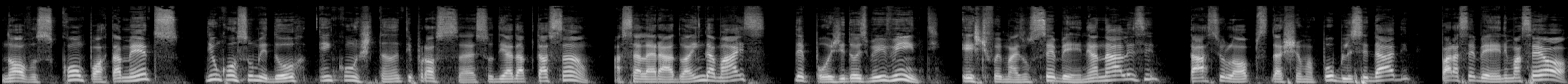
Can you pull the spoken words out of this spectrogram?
novos comportamentos de um consumidor em constante processo de adaptação, acelerado ainda mais depois de 2020. Este foi mais um CBN Análise Tássio Lopes, da Chama Publicidade, para a CBN Maceió.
